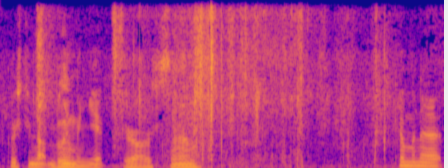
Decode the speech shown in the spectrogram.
Of course, they're not blooming yet. There are some coming up.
